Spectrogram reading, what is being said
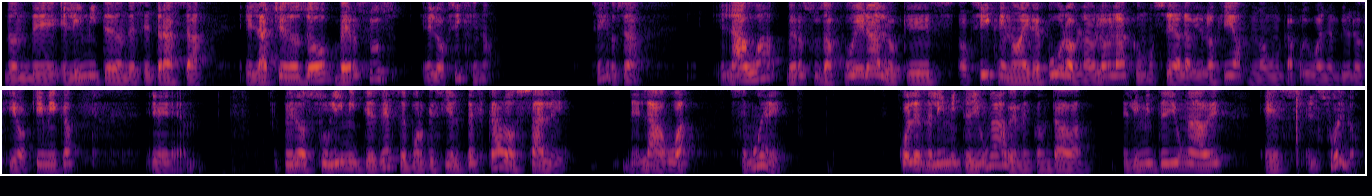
donde el límite donde se traza el H2O versus el oxígeno. ¿Sí? O sea, el agua versus afuera lo que es oxígeno, aire puro, bla, bla, bla, como sea la biología. No, nunca fui bueno en biología o química. Eh, pero su límite es ese, porque si el pescado sale del agua, se muere. ¿Cuál es el límite de un ave? Me contaba. El límite de un ave es el suelo.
